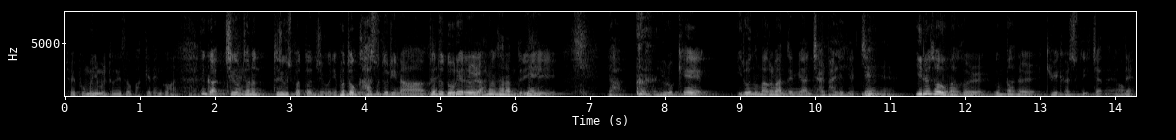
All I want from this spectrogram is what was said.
저희 부모님을 통해서 받게 된 것 같아요. 그러니까 지금 네. 저는 드리고 싶었던 질문이 보통 가수들이나 그래도 노래를 하는 사람들이 네. 야 이렇게 이런 음악을 만들면 잘 팔리겠지. 네네. 이래서 음악을 음반을 기획할 수도 있잖아요. 네.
